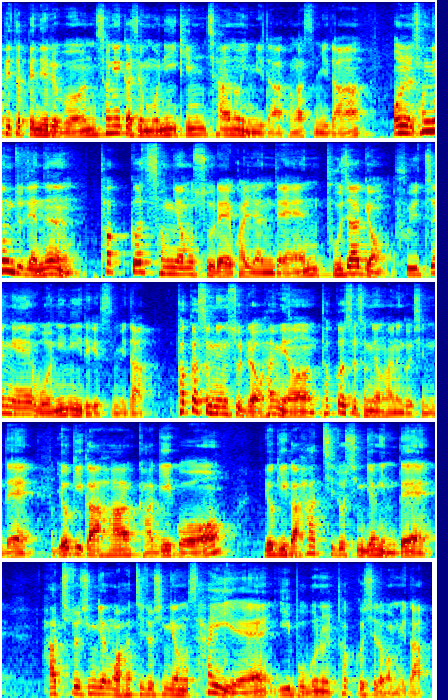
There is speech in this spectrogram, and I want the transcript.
피터팬 여러분. 성형외과 전문의 김찬호입니다. 반갑습니다. 오늘 성형 주제는 턱끝 성형술에 관련된 부작용 후유증의 원인이 되겠습니다. 턱끝 성형술이라고 하면 턱끝을 성형하는 것인데 여기가 하각이고 여기가 하치조신경인데 하치조신경과 하치조신경 사이에 이 부분을 턱끝이라고 합니다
